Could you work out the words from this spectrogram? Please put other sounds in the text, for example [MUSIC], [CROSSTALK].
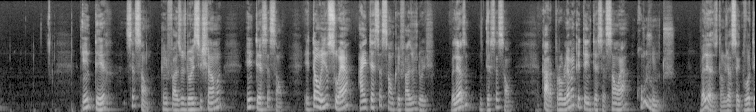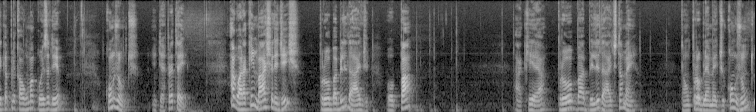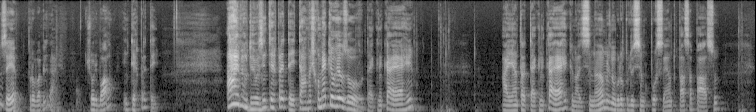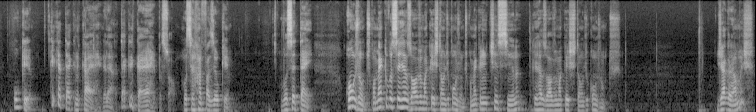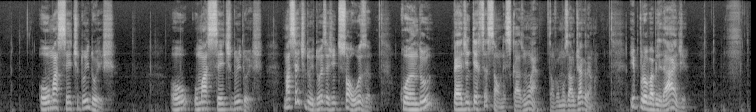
interseção. Quem faz os dois se chama interseção. Então, isso é a interseção, quem faz os dois. Beleza? Interseção. Cara, o problema que tem interseção é conjuntos. Beleza, então já sei que vou ter que aplicar alguma coisa de conjuntos. Interpretei. Agora, aqui embaixo ele diz probabilidade. Opa! Aqui é probabilidade também. Então, o problema é de conjuntos e probabilidade. Show de bola? Interpretei. Ai, meu Deus, interpretei. Tá, mas como é que eu resolvo? Técnica R. Aí entra a técnica R, que nós ensinamos no grupo dos 5%, passo a passo. O quê? O que é técnica R, galera? Técnica R, pessoal, você vai fazer o quê? Você tem conjuntos. Como é que você resolve uma questão de conjuntos? Como é que a gente te ensina que resolve uma questão de conjuntos? Diagramas ou macete do I2. Ou o macete do I2. Macete do I2 a gente só usa quando pede interseção. Nesse caso não é. Então vamos usar o diagrama. E probabilidade,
